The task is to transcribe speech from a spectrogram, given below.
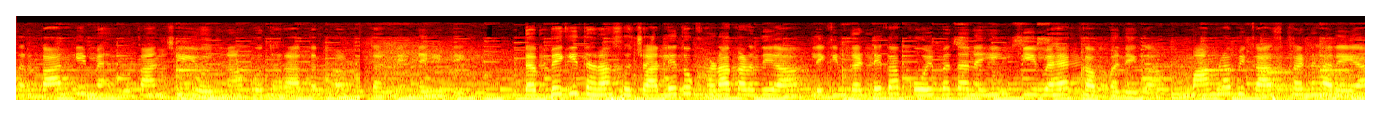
सरकार की महत्वाकांक्षी योजना को धरातल पर उतरने नहीं देगी। डब्बे की तरह शौचालय तो खड़ा कर दिया, लेकिन गड्ढे का कोई पता नहीं कि वह कब बनेगा। मामला विकास खंड हरेया,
